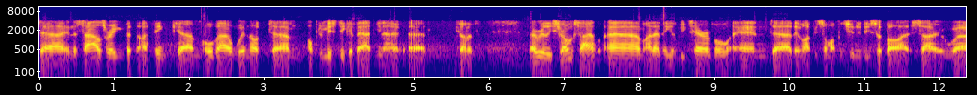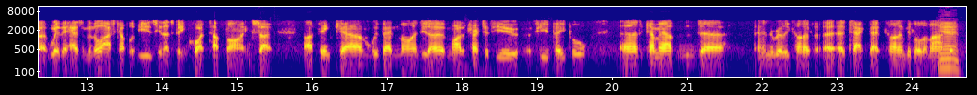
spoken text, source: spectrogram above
uh, in the sales ring. But I think, um, although we're not um, optimistic about, you know, uh, kind of a really strong sale, um, I don't think it'll be terrible, and uh, there might be some opportunities for buyers. So uh, where there hasn't been the last couple of years, you know, it's been quite tough buying. So I think um, with that in mind, you know, it might attract a few a few people uh, to come out and uh, and really kind of uh, attack that kind of middle of the market. Yeah.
